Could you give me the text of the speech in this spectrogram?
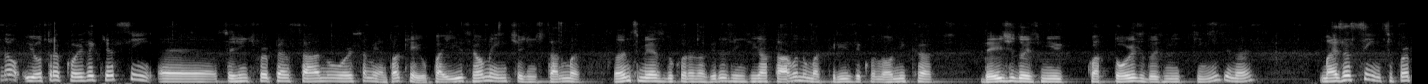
Não, e outra coisa é que assim, é, se a gente for pensar no orçamento, ok, o país realmente, a gente está numa. Antes mesmo do coronavírus, a gente já estava numa crise econômica desde 2014, 2015, né? Mas assim, se, for,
